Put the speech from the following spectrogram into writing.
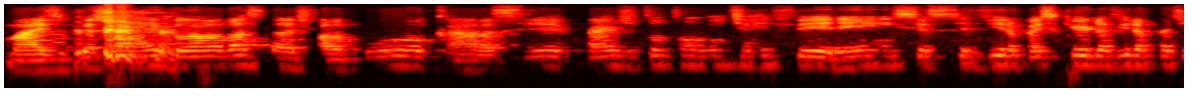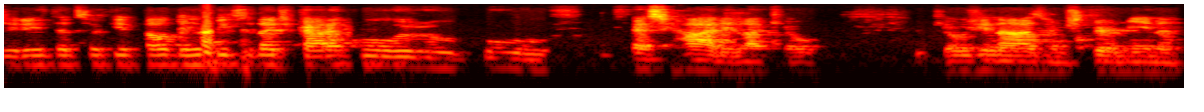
Mas o pessoal reclama bastante, fala, pô, cara, você perde totalmente a referência, você vira para esquerda, vira para direita, não sei o que tal, de repente você dá de cara com, com o Fast Rally lá, que é o, que é o ginásio onde termina.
